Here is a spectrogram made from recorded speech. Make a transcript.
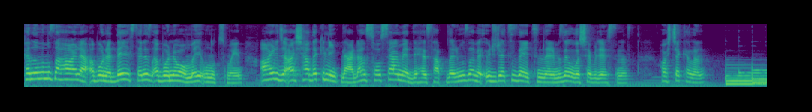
kanalımıza hala abone değilseniz abone olmayı unutmayın. Ayrıca aşağıdaki linklerden sosyal medya hesaplarımıza ve ücretsiz eğitimlerimize ulaşabilirsiniz. Hoşçakalın.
